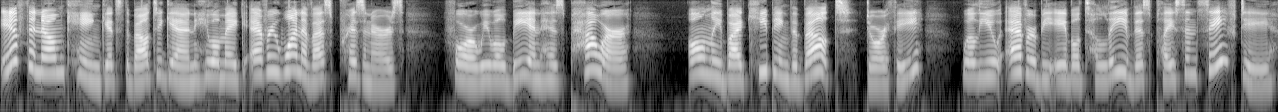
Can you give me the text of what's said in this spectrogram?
If the Gnome King gets the belt again, he will make every one of us prisoners, for we will be in his power. Only by keeping the belt, Dorothy, will you ever be able to leave this place in safety.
